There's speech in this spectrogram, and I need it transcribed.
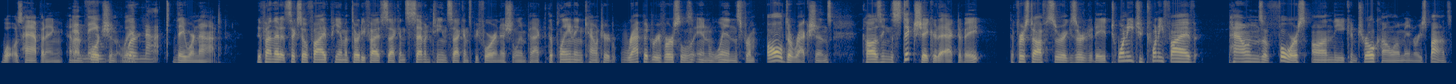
what was happening, and, And they unfortunately, were not. They were not. They found that at 6:05 p.m. and 35 seconds, 17 seconds before initial impact, the plane encountered rapid reversals in winds from all directions, causing the stick shaker to activate. The first officer exerted a 20 to 25 pounds of force on the control column in response.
